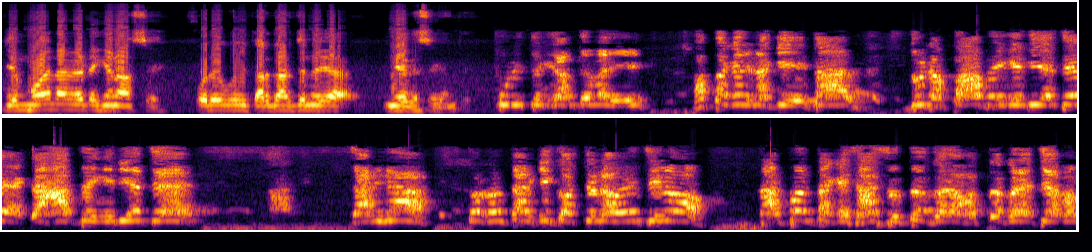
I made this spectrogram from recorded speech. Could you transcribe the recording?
যে ময়না মেয়েটা এখানে আছে, পরে ওই তার গার্জেন নিয়ে গেছে এখান থেকে। পুলিশ থেকে পারি। হত্যাকারী তার দিয়েছে, একটা হাত দিয়েছে। হয়েছিল। তারপর তাকে করে হত্যা করেছে এবং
